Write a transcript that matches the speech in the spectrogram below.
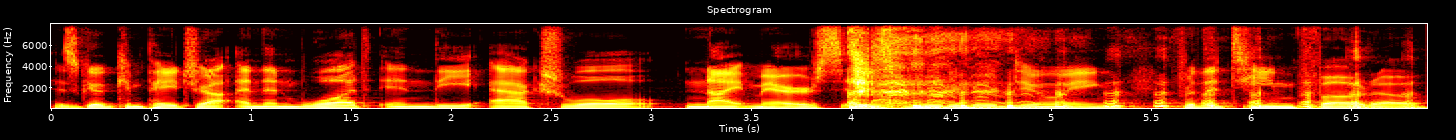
His good compatriot. And then what in the actual nightmares is Rudiger doing for the team photo?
